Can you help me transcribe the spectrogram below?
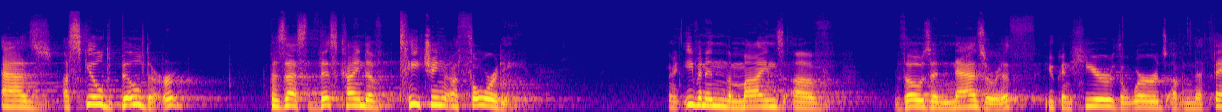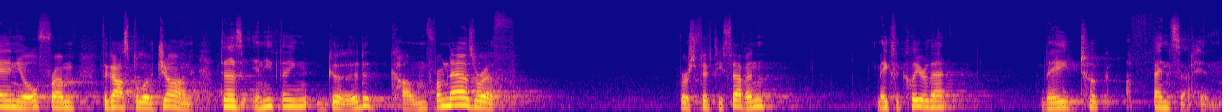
as a skilled builder possess this kind of teaching authority? Even in the minds of those in Nazareth, you can hear the words of Nathanael from the Gospel of John Does anything good come from Nazareth? Verse 57 makes it clear that they took offense at him.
